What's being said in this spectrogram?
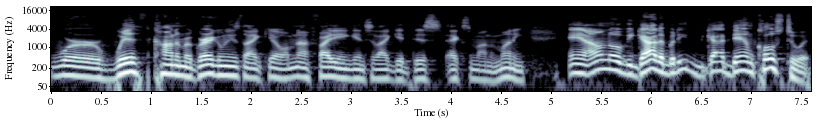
were with Conor McGregor when he's like, yo, I'm not fighting again until I get this X amount of money. And I don't know if he got it, but he got damn close to it.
